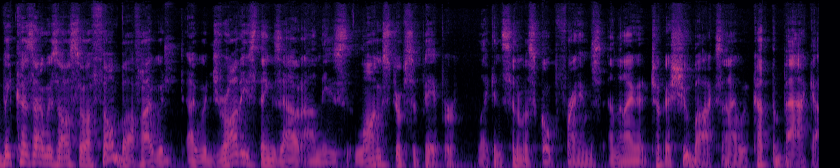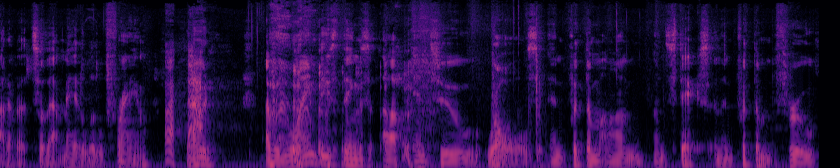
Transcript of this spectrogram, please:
because I was also a film buff, I would I would draw these things out on these long strips of paper, like in CinemaScope frames, and then I took a shoebox and I would cut the back out of it, so that made a little frame. And I would I would wind these things up into rolls and put them on on sticks, and then put them through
